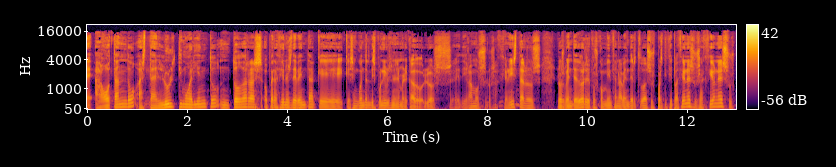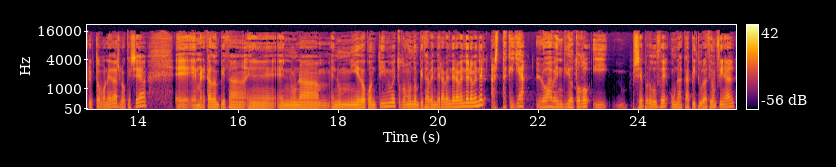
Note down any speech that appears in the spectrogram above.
eh, agotando hasta el último aliento todas las operaciones de venta que, se encuentran disponibles en el mercado. Los, eh, digamos, los accionistas, los, los vendedores, pues comienzan a vender todas sus participaciones, sus acciones, sus criptomonedas, lo que sea. Eh, el mercado empieza en, una, en un miedo continuo y todo el mundo empieza a vender, a vender, a vender, a vender, hasta que ya lo ha vendido todo y se produce una capitulación final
